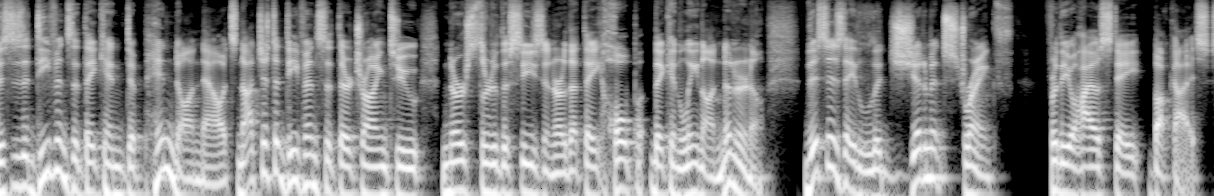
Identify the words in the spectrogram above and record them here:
this is a defense that they can depend on now. It's not just a defense that they're trying to nurse through the season or that they hope they can lean on. No, no, no. This is a legitimate strength for the Ohio State Buckeyes.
